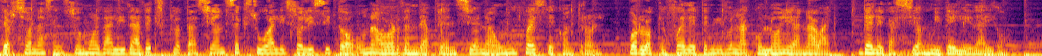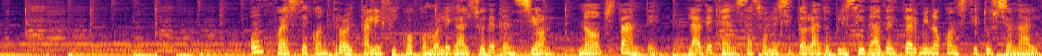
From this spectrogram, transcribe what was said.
personas en su modalidad de explotación sexual y solicitó una orden de aprehensión a un juez de control, por lo que fue detenido en la colonia Náhuac, delegación Miguel Hidalgo. Un juez de control calificó como legal su detención, no obstante, la defensa solicitó la duplicidad del término constitucional,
